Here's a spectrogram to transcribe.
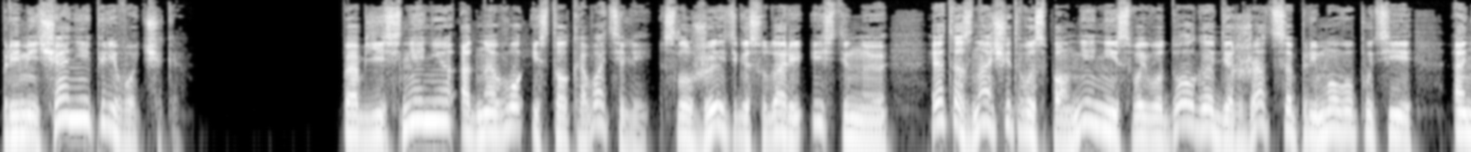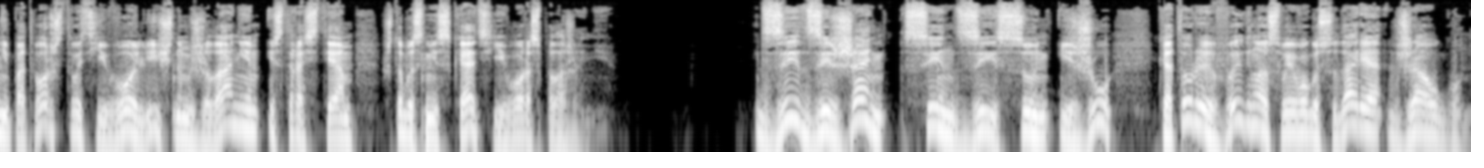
Примечание переводчика. По объяснению одного из толкователей, служить государю истинную — это значит в исполнении своего долга держаться прямого пути, а не потворствовать его личным желаниям и страстям, чтобы снискать его расположение. Цзи Цзижань, сын Цзи Сунь и Жу, который выгнал своего государя Джаогуна.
